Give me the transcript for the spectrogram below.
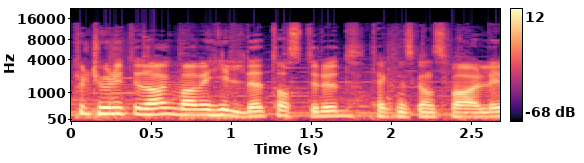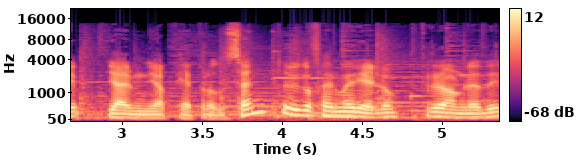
Kulturnytt i dag var ved Hilde Tosterud, teknisk ansvarlig, Gjermund Jappé, produsent, og Ugo Fermariello, programleder.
